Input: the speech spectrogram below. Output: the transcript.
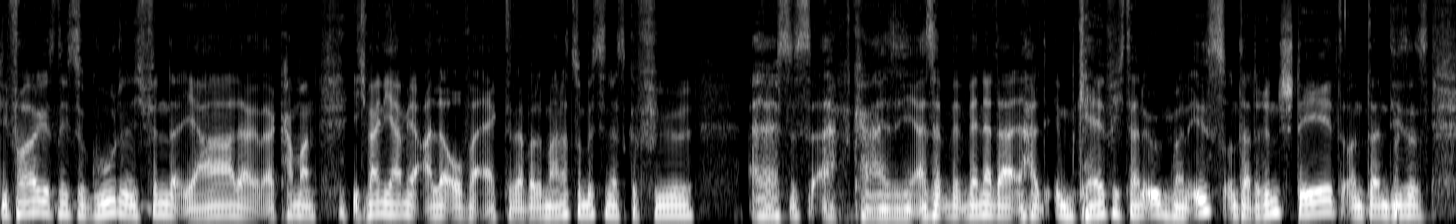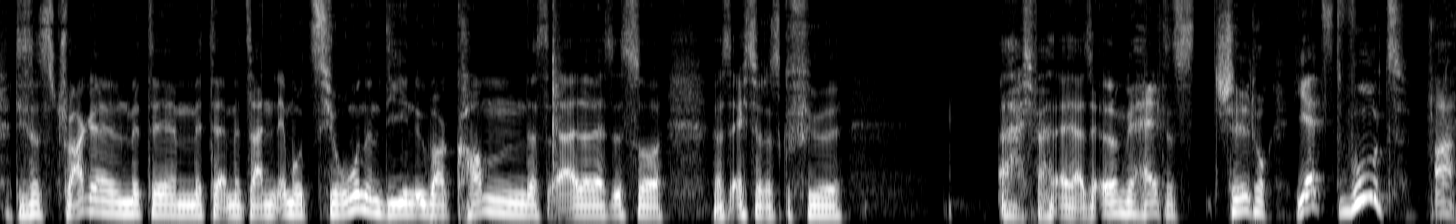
Die Folge ist nicht so gut und ich finde, ja, da, da kann man, ich meine, die haben ja alle overacted, aber man hat so ein bisschen das Gefühl, also das ist, äh, keine Ahnung, also wenn er da halt im Käfig dann irgendwann ist und da drin steht und dann dieses, dieses Struggeln mit dem, mit der, mit seinen Emotionen, die ihn überkommen, das, also das ist so, das ist echt so das Gefühl, Ah, ich weiß, also irgendwie hält das Schild hoch. Jetzt Wut. Ah,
